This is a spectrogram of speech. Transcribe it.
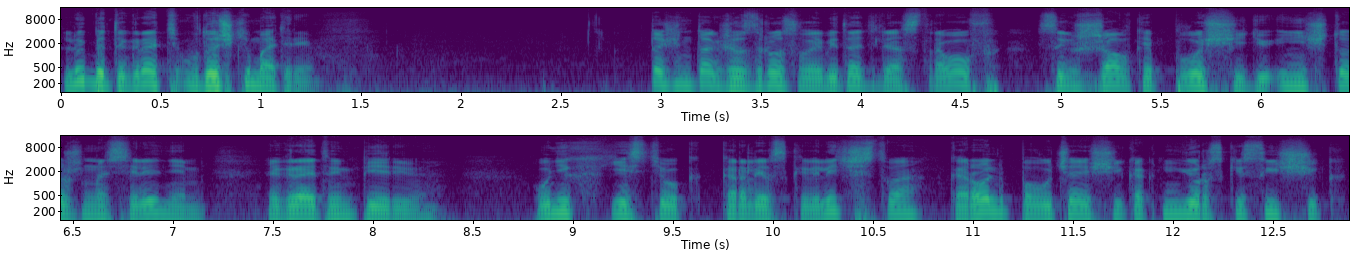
любят играть в дочки матери. Точно так же взрослые обитатели островов с их жалкой площадью и ничтожным населением играют в империю. У них есть его королевское величество, король, получающий как нью-йоркский сыщик,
